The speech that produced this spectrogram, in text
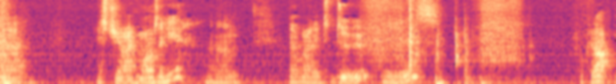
uh, SGI monitor here. Um, now what I need to do is hook it up.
